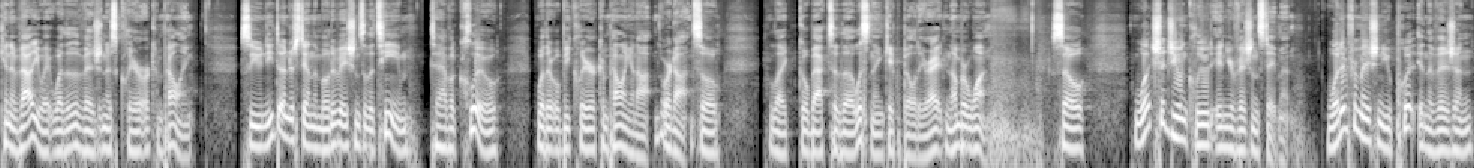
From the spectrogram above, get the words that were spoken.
can evaluate whether the vision is clear or compelling. So you need to understand the motivations of the team to have a clue whether it will be clear, or compelling or not, or not. So like go back to the listening capability, right? Number one. So, what should you include in your vision statement? What information you put in the vision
